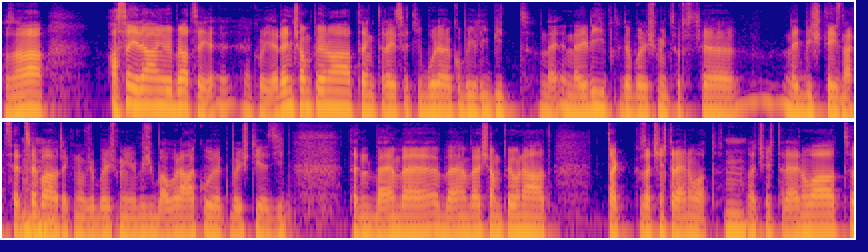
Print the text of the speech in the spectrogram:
To znamená, asi ideálně vybrat si jako jeden šampionát, ten, který se ti bude jakoby líbit ne, nejlíp, kde budeš mít prostě nejblíž k té značce třeba, mm-hmm. řeknu, že budeš mít nejblíž Bavoráku, jak budeš ti jezdit ten BMW, BMW šampionát, tak začneš trénovat. Hmm. Začneš trénovat eh,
